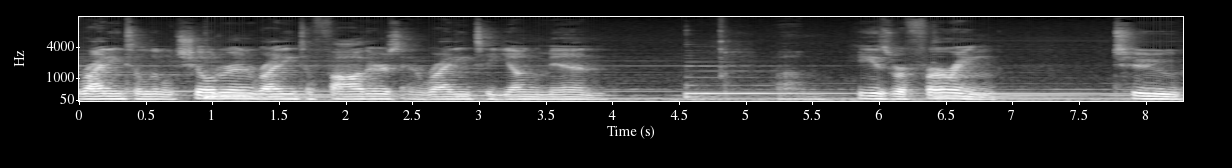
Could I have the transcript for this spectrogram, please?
writing to little children, writing to fathers, and writing to young men. Um, he is referring to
